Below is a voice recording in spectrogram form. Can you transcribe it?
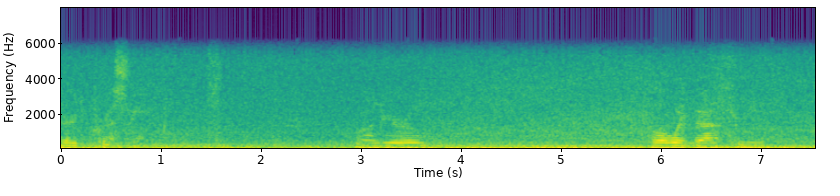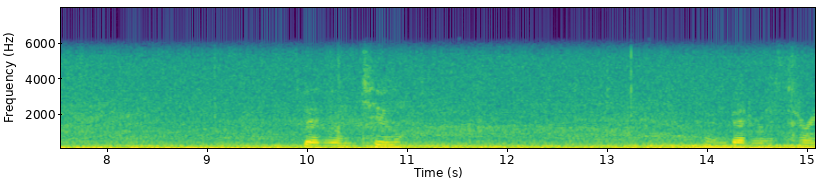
Very depressing. Laundry room. Hallway bathroom. Bedroom two. And bedroom three.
